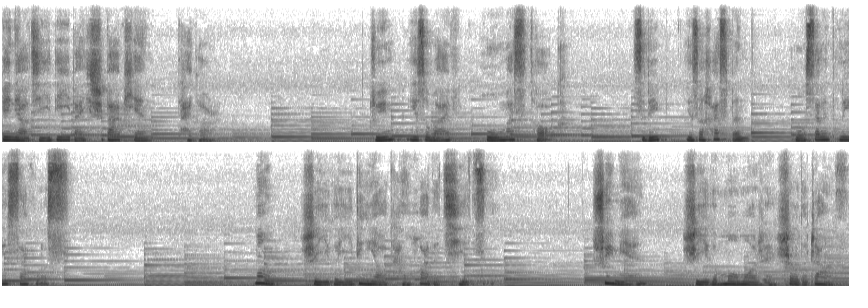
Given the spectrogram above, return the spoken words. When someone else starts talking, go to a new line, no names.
飞鸟集第一百一十八篇泰戈尔 dream is a wife who must talk sleep is a husband who silently suffers 梦是一个一定要谈话的妻子睡眠是一个默默忍受的丈夫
